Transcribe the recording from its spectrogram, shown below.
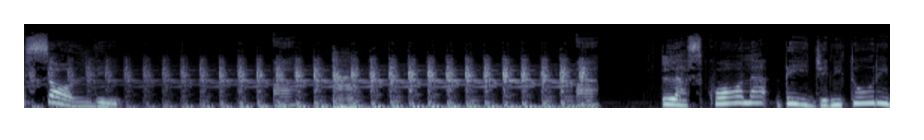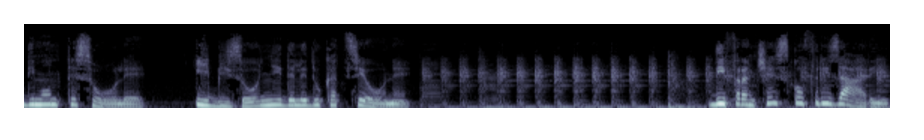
soldi. La scuola dei genitori di Montesole. I bisogni dell'educazione. Di Francesco Frisari.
